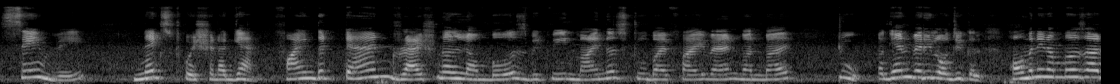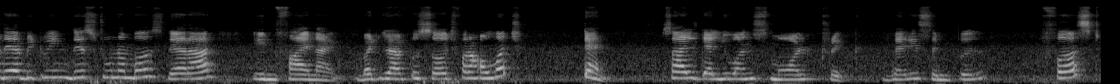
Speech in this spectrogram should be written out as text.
Same way next question again. Find the 10 rational numbers between minus 2 by 5 and 1 by 2 again very logical. How many numbers are there between these two numbers? There are infinite. But you have to search for how much? 10 so i'll tell you one small trick. Very simple. First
